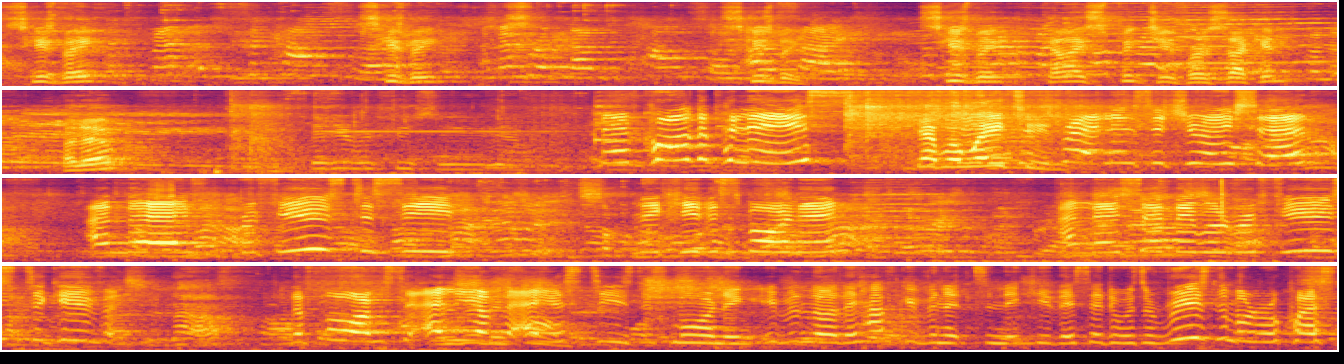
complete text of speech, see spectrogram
Excuse me? This is a councillor. Excuse me? A member of London Council. Excuse me? Excuse me, can I speak to you for a second? Hello? Um, they've called the police. Yeah, we're It's a waiting. threatening situation, and they've refused to see Nikki this morning. and they said they will refuse to give the forms to any of the ASTs this morning, even though they have given it to Nikki. They said it was a reasonable request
